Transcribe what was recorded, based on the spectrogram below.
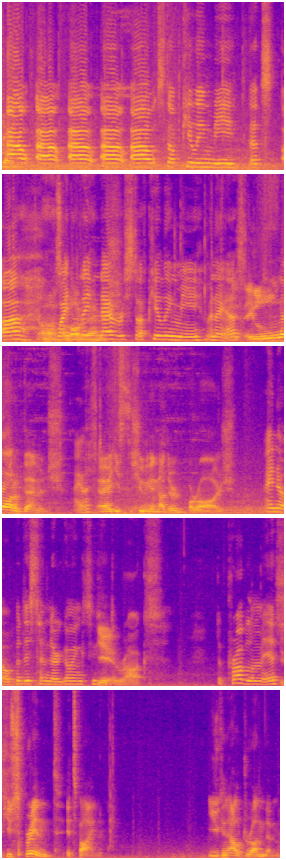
got ow! Ow! Ow! Ow! Ow! Stop killing me! That's ah. Oh, it's a why do they damage. never stop killing me when I ask? It's a lot of damage. I to. Uh, he's shooting another barrage. I know, but this time they're going to hit Yeah. the rocks. The problem is. If you sprint, it's fine. You can outrun them.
